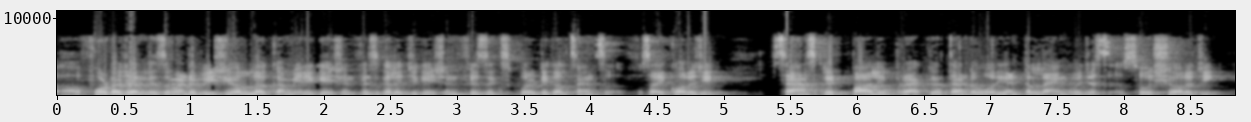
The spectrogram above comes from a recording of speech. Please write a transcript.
uh, photojournalism and visual communication, physical education, physics, political science, psychology, Sanskrit, Pali, Prakrit and Oriental languages, sociology,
